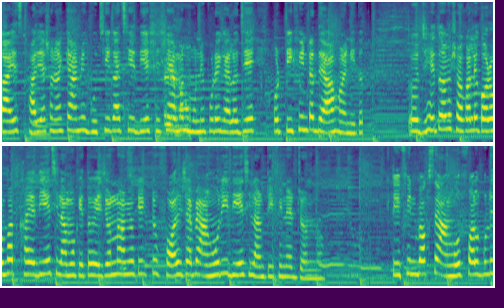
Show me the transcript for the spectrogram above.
Guys Faria সোনাকে আমি গুছিয়ে গাছিয়ে দিয়ে শেষে আমার মনে পড়ে গেল যে ওর টিফিনটা দেওয়া হয়নি। তো তো যেহেতু আমি সকালে গরম ভাত খাইয়ে দিয়েছিলাম ওকে তো এই জন্য আমি ওকে একটু ফল হিসাবে আঙুরই দিয়েছিলাম টিফিনের জন্য। টিফিন বক্সে আঙুর ফলগুলি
